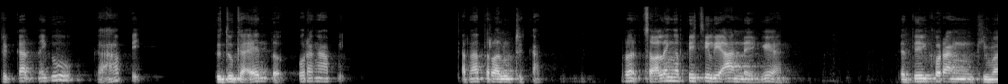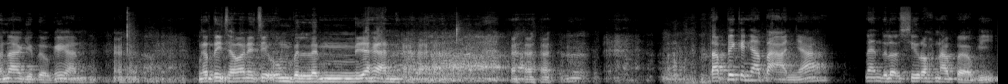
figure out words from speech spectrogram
dekat niku gak apik. Dudu gak entuk, kurang apik. Karena terlalu dekat. Soalnya ngerti cili aneh, kan. Jadi kurang gimana gitu, kan. ngerti jawabannya ci umbelen, ya kan. Tapi kenyataannya nek ndelok sirah nabawi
